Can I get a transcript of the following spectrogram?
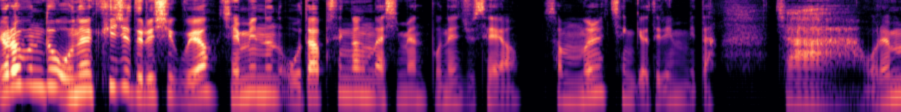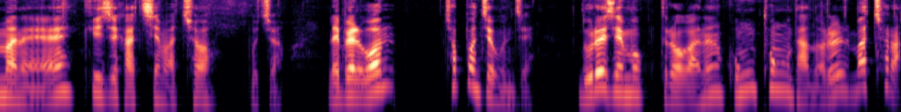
여러분도 오늘 퀴즈 들으시고요. 재밌는 오답 생각나시면 보내주세요. 선물 챙겨드립니다. 자, 오랜만에 퀴즈 같이 맞춰보죠. 레벨 1, 첫 번째 문제. 노래 제목 들어가는 공통 단어를 맞춰라.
